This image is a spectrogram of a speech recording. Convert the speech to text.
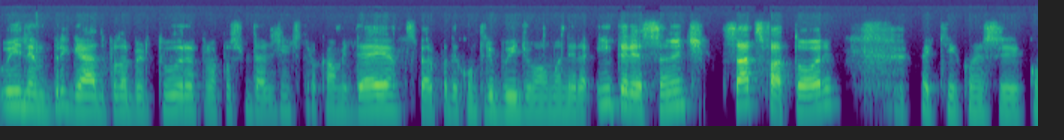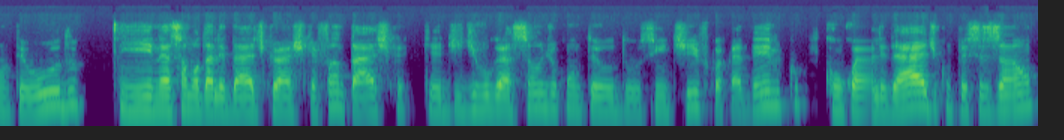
William, obrigado pela abertura, pela possibilidade de a gente trocar uma ideia. Espero poder contribuir de uma maneira interessante, satisfatória aqui com esse conteúdo e nessa modalidade que eu acho que é fantástica, que é de divulgação de um conteúdo científico, acadêmico, com qualidade, com precisão,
